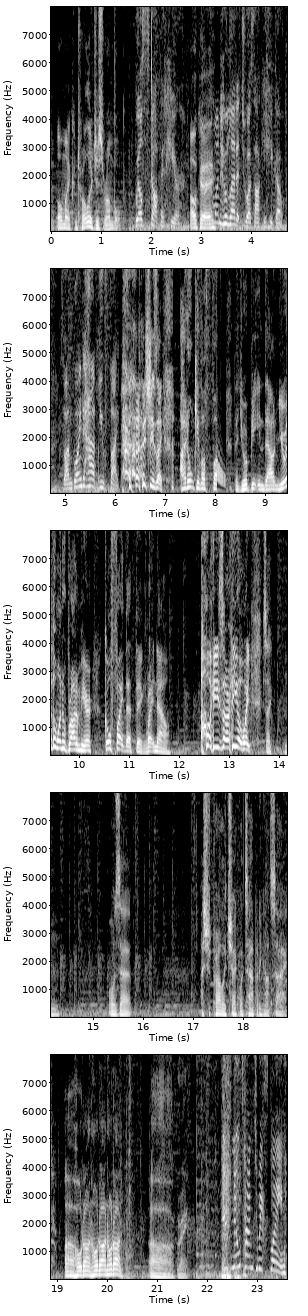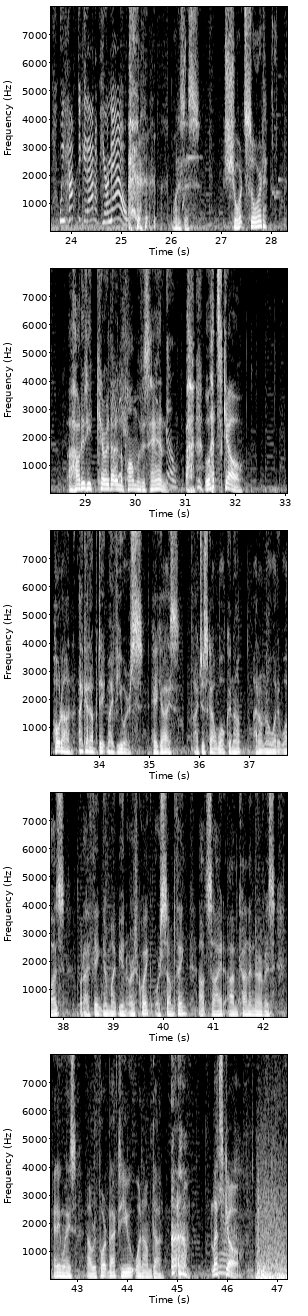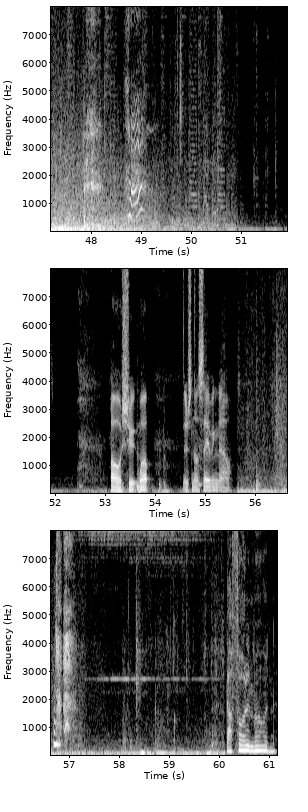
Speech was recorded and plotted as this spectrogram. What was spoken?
oh. My controller just rumbled. We'll stop it here. Okay. The one who led it to us, Akihiko. So I'm going to have you fight. She's like, I don't give a fuck that you're beaten down. You're the one who brought him here. Go fight that thing right now. Oh, he's already awake. He's like, hmm. What was that? I should probably check what's happening outside. Uh, hold on, hold on, hold on. Oh, great. There's no time to explain. We have to get out of here now. What is this? Short sword? How did he carry that in the palm of his hand? go. Let's go. Hold on, I gotta update my viewers. Hey guys, I just got woken up. I don't know what it was, but I think there might be an earthquake or something outside. I'm kind of nervous. Anyways, I'll report back to you when I'm done. Let's go. Oh shoot. Well, there's no saving now. The full moon.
